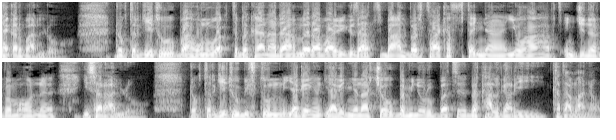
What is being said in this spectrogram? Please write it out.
ያቀርባሉ። ዶክተር ጌቱ በአሁኑ ወቅት በካናዳ ምዕራባዊ ግዛት በአልበርታ ከፍተኛ የውሃ ሀብት ኢንጂነር በመሆን ይሰራሉ። ዶክተር ጌቱ ቢፍቱን ያገኘናቸው በሚኖሩበት በካልጋሪ ከተማ ነው።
